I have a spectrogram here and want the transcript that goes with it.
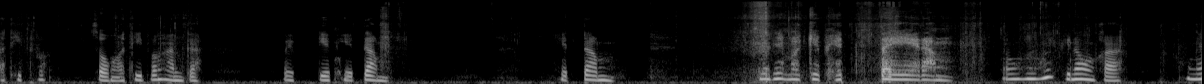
อาทิตย์วะสองอาทิตย์ว่างหันกะไปเก็บเห็ดดำเห็ดดำไม่ได้มาเก็บเห็ดแต่ดำโอ้ยพี่น้องค่ะไง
